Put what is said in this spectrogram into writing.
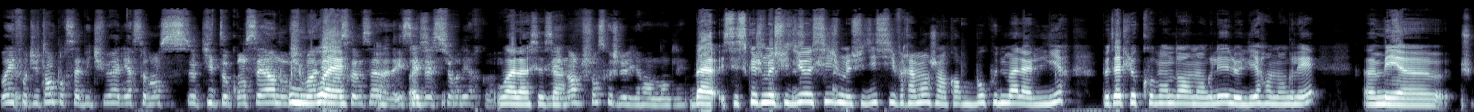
Ouais, il faut du temps pour s'habituer à lire seulement ce qui te concerne ou tu vois, Ouais. des choses comme ça. Ouais, Essayer c'est- de surlire, quoi. voilà, c'est ça. non, je pense que je le lirai en anglais. Bah, c'est ce que je me suis dit aussi. je me suis dit si vraiment j'ai encore beaucoup de mal à le lire, peut-être le commander en anglais, le lire en anglais. Euh, mais euh, je-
